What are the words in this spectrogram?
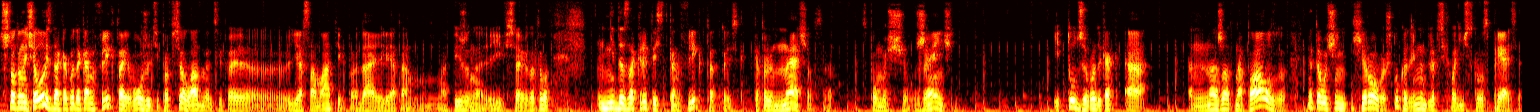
что-то началось, да, какой-то конфликт, а его уже типа все, ладно, типа э, я сама, типа, да, или я там обижена, и все. И вот это вот недозакрытость конфликта, то есть, который начался с помощью женщин, и тут же вроде как а, нажат на паузу, это очень херовая штука именно для психологического восприятия.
